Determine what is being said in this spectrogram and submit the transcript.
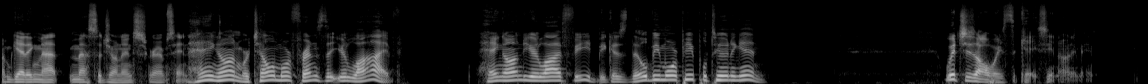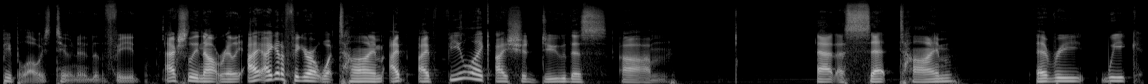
I'm getting that message on Instagram saying, "Hang on, we're telling more friends that you're live. Hang on to your live feed because there'll be more people tuning in." Which is always the case, you know what I mean? People always tune into the feed. Actually, not really. I, I got to figure out what time. I I feel like I should do this um, at a set time every week,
